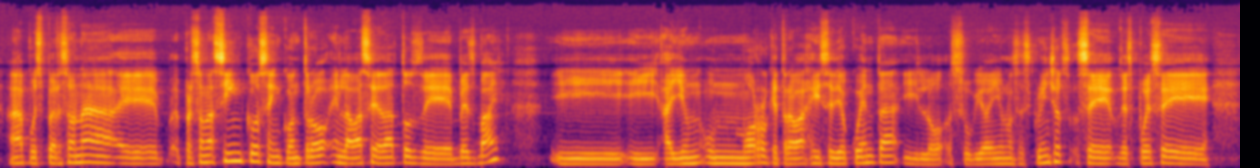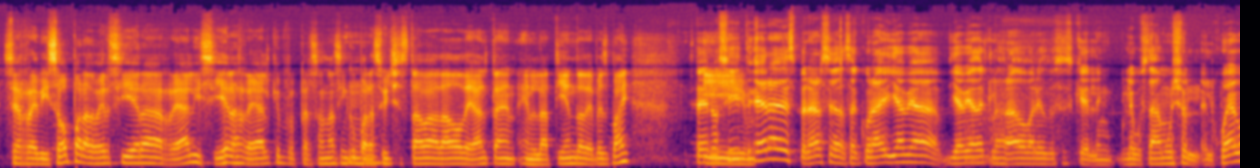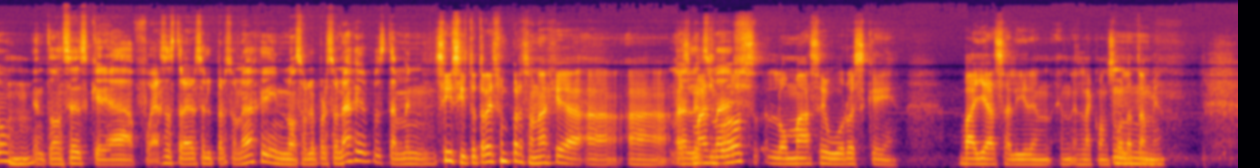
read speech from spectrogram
Ah, pues Persona, eh, Persona 5 se encontró en la base de datos de Best Buy. Y, y hay un, un morro que trabaja y se dio cuenta y lo subió ahí unos screenshots. Se, después se, se revisó para ver si era real y si era real que Persona 5 para. Switch estaba dado de alta en, en la tienda de Best Buy. Pero Y- sí, era de esperarse. a Sakurai ya había, ya había declarado varias veces que le, le gustaba mucho el, el juego. Entonces quería a fuerzas traerse el personaje. Y no solo el personaje, pues también. Sí, si te traes un personaje a, a- Smash. Bros., lo más seguro es que vaya a salir en, en- en la consola también.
